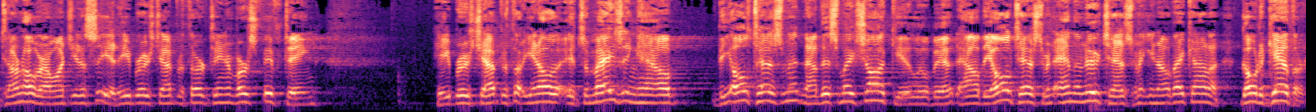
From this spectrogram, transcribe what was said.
turn over, I want you to see it. Hebrews chapter 13 and verse 15. Hebrews chapter 30. You know, it's amazing how the Old Testament, now this may shock you a little bit, how the Old Testament and the New Testament, you know, they kind of go together.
